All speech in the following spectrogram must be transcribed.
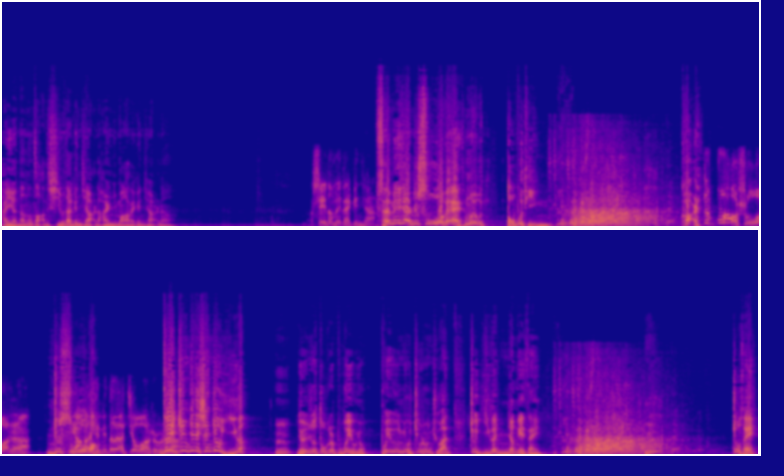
哎呀，那能咋的？媳妇在跟前呢，还是你妈在跟前呢？谁都没在跟前，谁没在你就说呗，他妈我都不听。快点，这不好说、这你就说吧，肯定都要救啊，是不是？对，就你得先救一个。嗯，有人说豆哥不会游泳，不会游泳你有救生圈，就一个你扔给谁？嗯，救谁？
